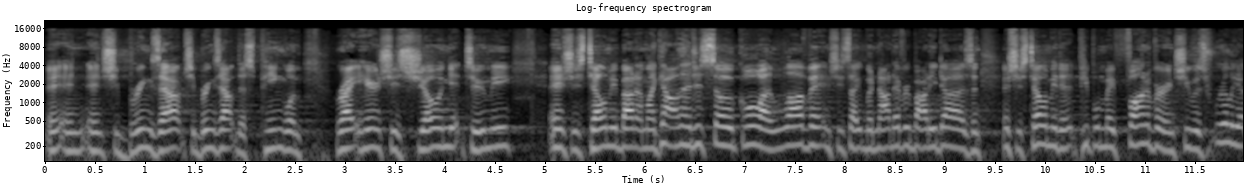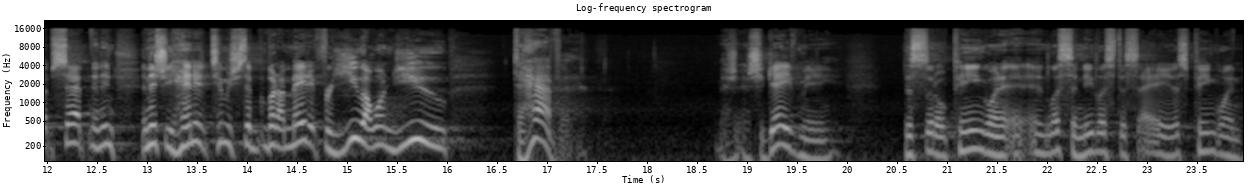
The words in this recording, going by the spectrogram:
and, and she brings out, she brings out this penguin right here and she's showing it to me. And she's telling me about it. I'm like, oh, that is so cool. I love it. And she's like, but not everybody does. And, and she's telling me that people made fun of her and she was really upset. And then, and then she handed it to me. She said, but I made it for you. I want you to have it. And she gave me this little penguin. And listen, needless to say, this penguin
